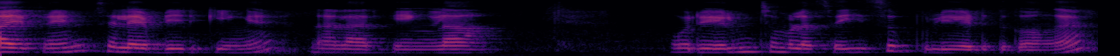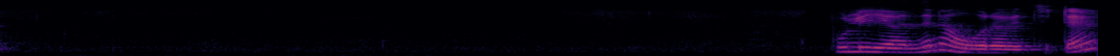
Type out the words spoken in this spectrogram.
ஹாய் ஃப்ரெண்ட்ஸ் எல்லாம் எப்படி இருக்கீங்க? நல்லா இருக்கீங்களா? ஒரு எலுமிச்சம்பழ சைஸு புளி எடுத்துக்கோங்க. புளியை வந்து நான் ஊற வச்சுட்டேன்.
